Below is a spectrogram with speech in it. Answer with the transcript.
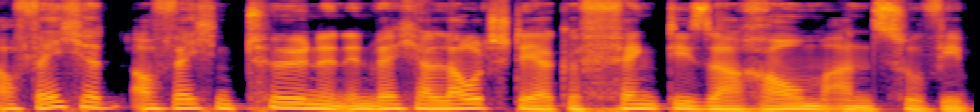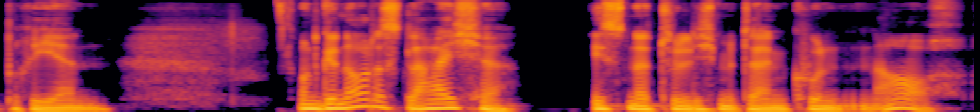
auf welche, auf welchen Tönen, in welcher Lautstärke fängt dieser Raum an zu vibrieren? Und genau das Gleiche ist natürlich mit deinen Kunden auch.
